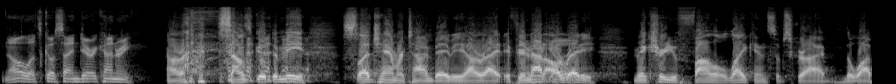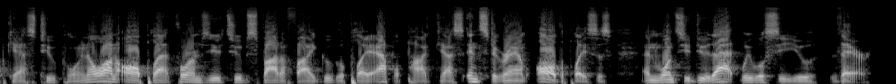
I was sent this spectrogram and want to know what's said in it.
No, let's go sign Derrick Henry. All right. Sounds good to me. Sledgehammer time, baby. All right. If you're not already, make sure you follow, like, and subscribe the Wobcast 2.0 on all platforms YouTube, Spotify, Google Play, Apple Podcasts, Instagram, all the places. And once you do that, we will see you there.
